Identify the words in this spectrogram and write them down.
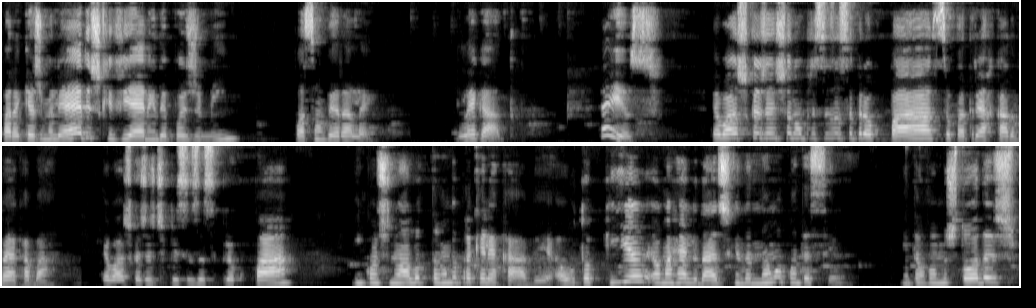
para que as mulheres que vierem depois de mim possam ver além? Legado. É isso. Eu acho que a gente não precisa se preocupar se o patriarcado vai acabar. Eu acho que a gente precisa se preocupar em continuar lutando para que ele acabe. A utopia é uma realidade que ainda não aconteceu. Então vamos todas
